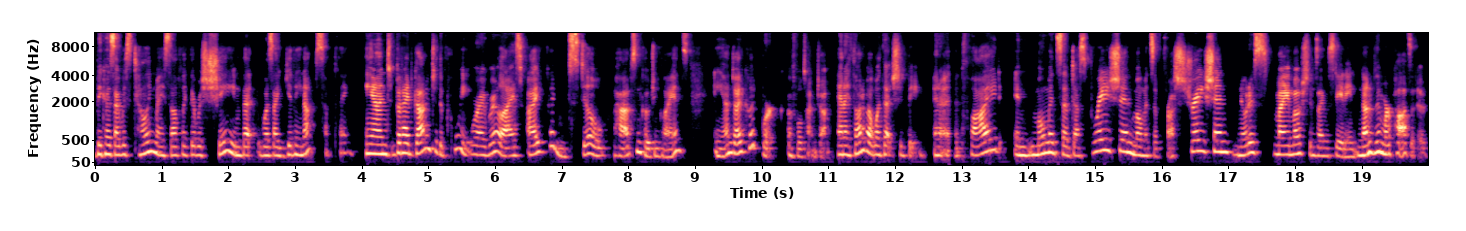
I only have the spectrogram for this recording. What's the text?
because I was telling myself like there was shame that was I giving up something. And, but I'd gotten to the point where I realized I could still have some coaching clients and I could work a full time job. And I thought about what that should be. And I applied in moments of desperation, moments of frustration. Notice my emotions I'm stating, none of them were positive.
